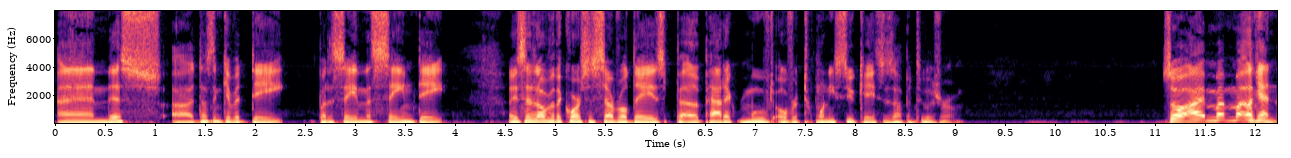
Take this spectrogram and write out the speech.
and this uh, doesn't give a date, but it's saying the same date. It says over the course of several days, P- Paddock moved over 20 suitcases up into his room. So I my, my, again,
